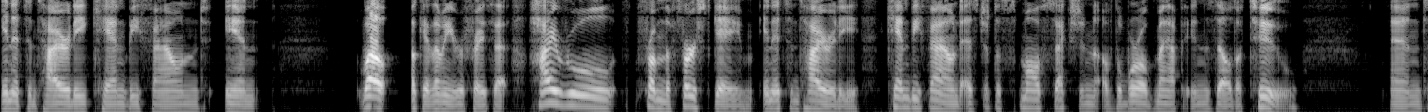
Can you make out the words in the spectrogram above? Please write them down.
in its entirety can be found in. Well, okay, let me rephrase that. Hyrule from the first game in its entirety can be found as just a small section of the world map in Zelda 2 and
